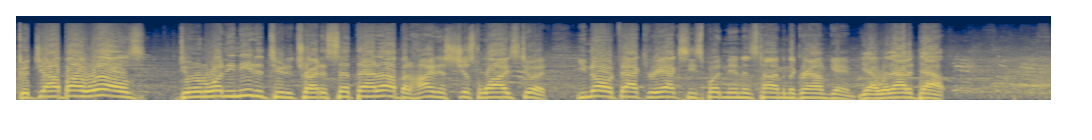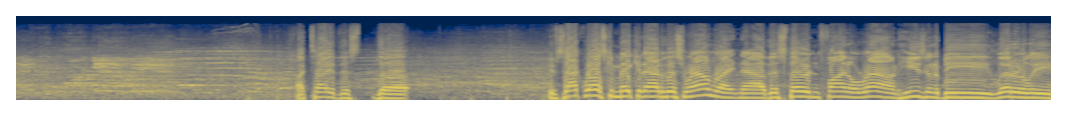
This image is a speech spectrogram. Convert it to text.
Good job by Wells doing what he needed to to try to set that up, but Heinisch just wise to it. You know at Factory X he's putting in his time in the ground game. Yeah, without a doubt. I tell you this the if Zack Wells can make it out of this round right now, this third and final round, he's going to be literally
